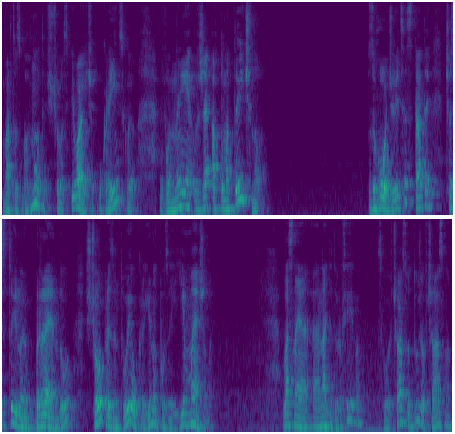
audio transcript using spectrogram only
варто збагнути, що співаючи українською, вони вже автоматично згоджуються стати частиною бренду, що презентує Україну поза її межами. Власне, е, Надя Дорофєєва свого часу дуже вчасно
